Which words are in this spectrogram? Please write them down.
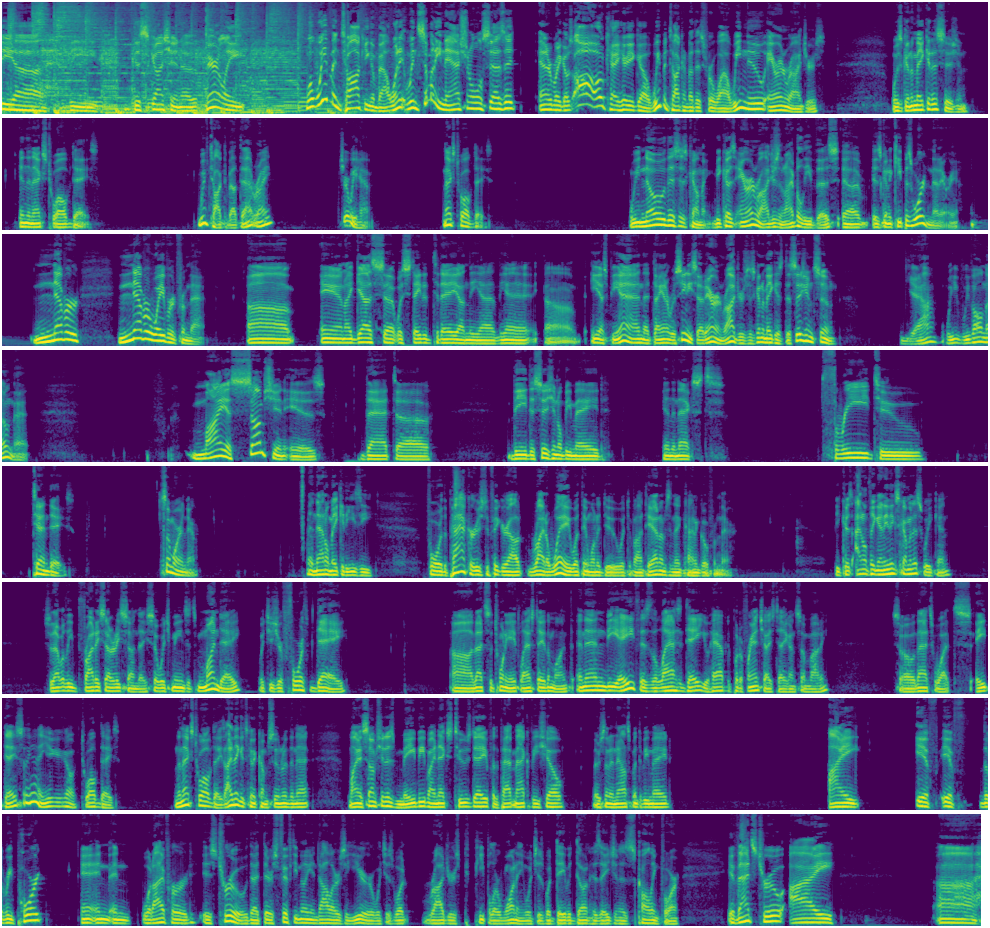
the uh, the discussion. Uh, apparently, what we've been talking about when it, when somebody national says it, and everybody goes, "Oh, okay, here you go." We've been talking about this for a while. We knew Aaron Rodgers was going to make a decision in the next twelve days. We've talked about that, right? Sure, we have. Next twelve days. We know this is coming because Aaron Rodgers, and I believe this, uh, is going to keep his word in that area. Never, never wavered from that. Uh, and I guess uh, it was stated today on the uh, the uh, ESPN that Dianna Russini said Aaron Rodgers is going to make his decision soon. Yeah, we we've all known that. My assumption is that uh, the decision will be made in the next three to 10 days, somewhere in there. And that'll make it easy for the Packers to figure out right away what they want to do with Davante Adams and then kind of go from there. Because I don't think anything's coming this weekend. So that would leave Friday, Saturday, Sunday. So which means it's Monday, which is your fourth day uh, that's the 28th, last day of the month. And then the 8th is the last day you have to put a franchise tag on somebody. So that's what, eight days? So yeah, you go, 12 days. In the next 12 days. I think it's going to come sooner than that. My assumption is maybe by next Tuesday for the Pat McAfee show, there's an announcement to be made. I, if, if the report and, and what I've heard is true that there's $50 million a year, which is what Rodgers people are wanting, which is what David Dunn, his agent, is calling for. If that's true, I, uh,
